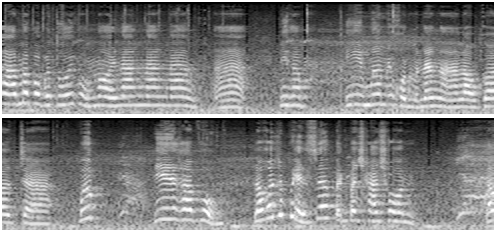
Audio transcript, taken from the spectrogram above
ครับ มาเปิดประตูให้ผมหน่อยนั่งนั่งนั่งอ่า นี่ครับ นี่เมื่อมีคนมานั่งนะเราก็จะปึ๊บ นี่นะครับผม เราก็จะเปลี่ยนเสื้อเป็นประชาชน เรา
